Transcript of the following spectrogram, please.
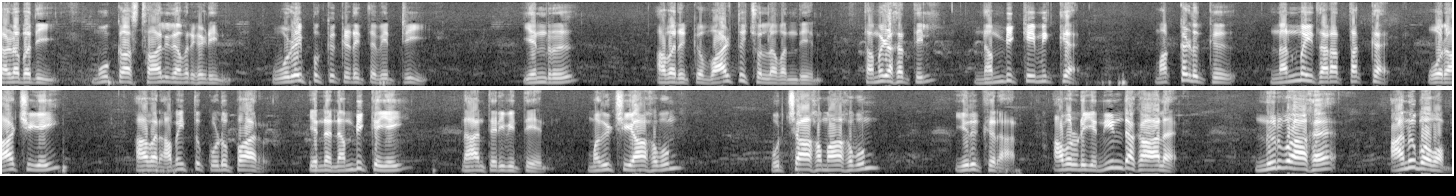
தளபதி மு க ஸ்டாலின் அவர்களின் உழைப்புக்கு கிடைத்த வெற்றி என்று அவருக்கு வாழ்த்து சொல்ல வந்தேன். தமிழகத்தில் நம்பிக்கை மிக்க மக்களுக்கு நன்மை தரத்தக்க ஒரு ஆட்சியை அவர் அமைத்து கொடுப்பார் என்ற நம்பிக்கையை நான் தெரிவித்தேன். மகிழ்ச்சியாகவும் உற்சாகமாகவும் இருக்கிறார். அவருடைய நீண்டகால நிர்வாக அனுபவம்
